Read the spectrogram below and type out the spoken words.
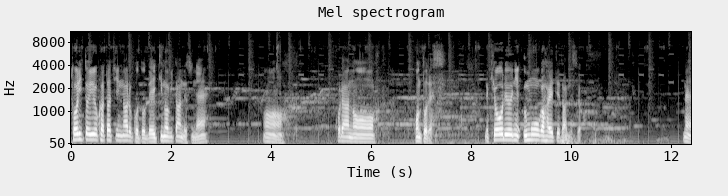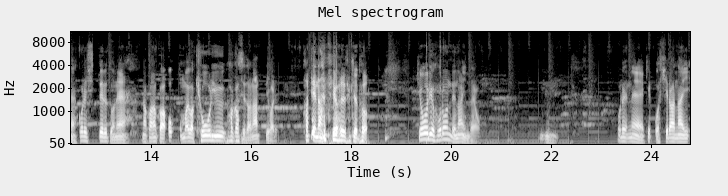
鳥という形になることで生き延びたんですね。うん。これあのー、本当です。で、恐竜に羽毛が生えてたんですよ。ねこれ知ってるとね、なかなか、お、お前は恐竜博士だなって言われる。はてなって言われるけど、恐竜滅んでないんだよ。うん。これね、結構知らない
